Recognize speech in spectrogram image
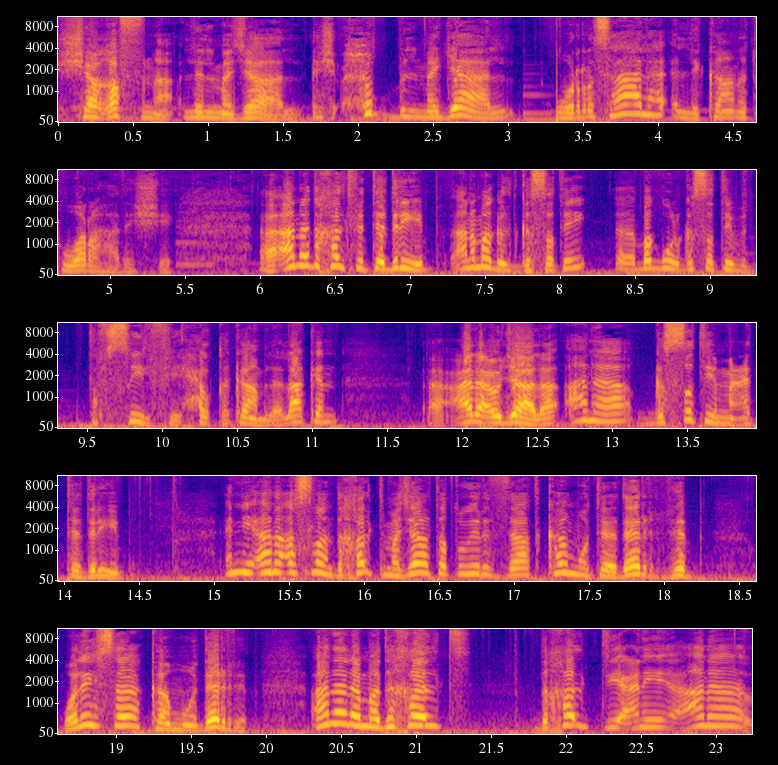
شغفنا للمجال حب المجال والرسالة اللي كانت وراء هذا الشيء. آه، أنا دخلت في التدريب أنا ما قلت قصتي آه، بقول قصتي بالتفصيل في حلقة كاملة لكن آه، على عجالة أنا قصتي مع التدريب أني أنا أصلا دخلت مجال تطوير الذات كمتدرب وليس كمدرب. أنا لما دخلت دخلت يعني أنا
